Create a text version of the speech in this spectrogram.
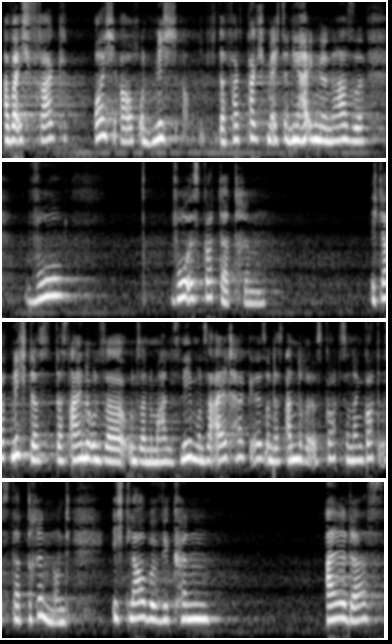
Aber ich frage euch auch und mich, da packe ich mir echt an die eigene Nase, wo, wo ist Gott da drin? Ich glaube nicht, dass das eine unser, unser normales Leben, unser Alltag ist und das andere ist Gott, sondern Gott ist da drin. Und ich glaube, wir können all das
